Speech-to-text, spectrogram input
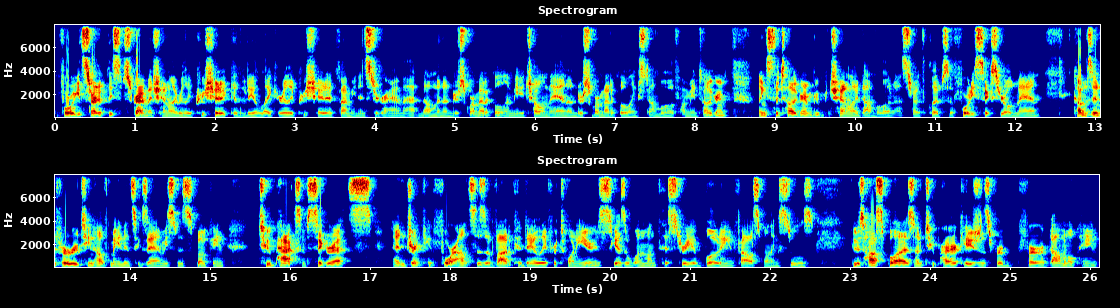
Before we get started, please subscribe my channel. I really appreciate it. Give the video a like. I really appreciate it. Find me on Instagram at Mehlman underscore medical, M-E-H-L-M-A-N underscore medical. Links down below. Find me on Telegram. Links to the Telegram group and channel are down below. And I'll start the clip. So 46-year-old man comes in for a routine health maintenance exam. He's been smoking two packs of cigarettes and drinking four ounces of vodka daily for 20 years. He has a one-month history of bloating and foul-smelling stools. He was hospitalized on two prior occasions for, for abdominal pain.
